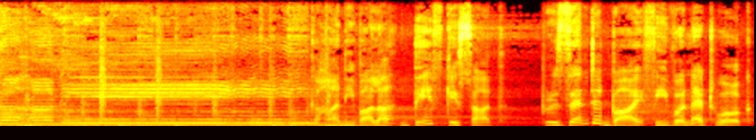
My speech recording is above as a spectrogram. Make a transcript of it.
कहानी। कहानी वाला देव के साथ प्रेजेंटेड बाय फीवर नेटवर्क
